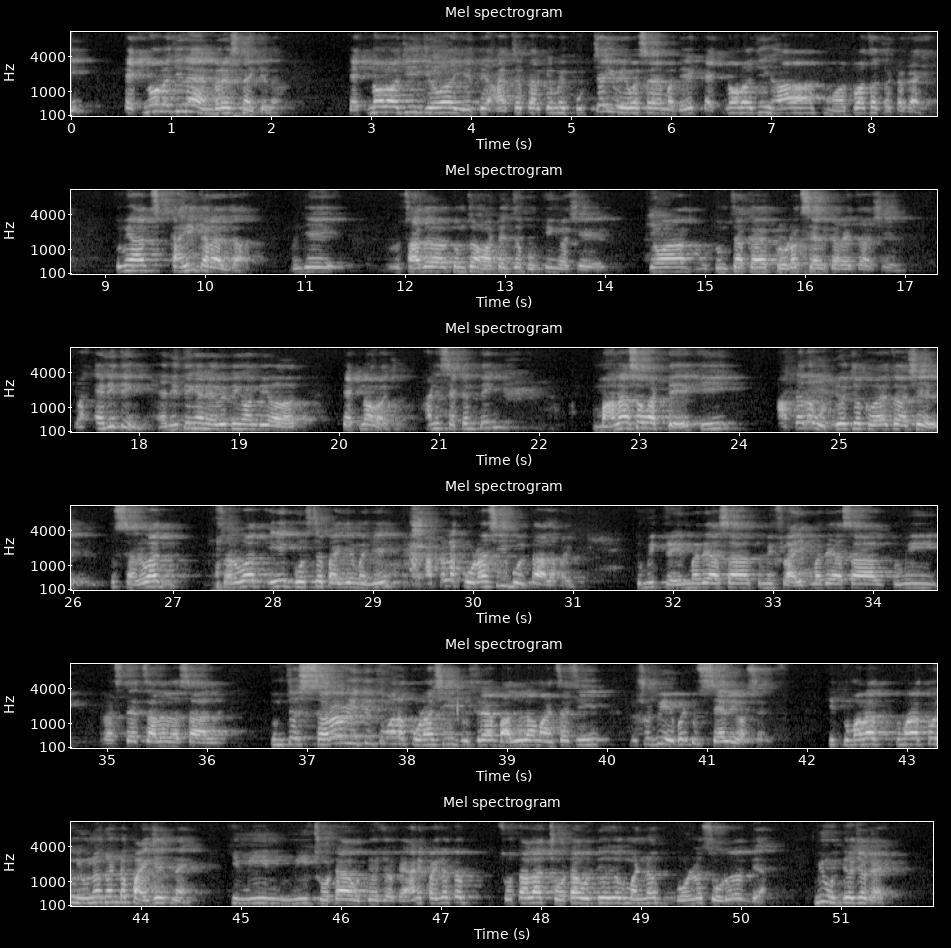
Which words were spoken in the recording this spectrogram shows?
टेक्नॉलॉजीला एम्ब्रेस नाही केला. टेक्नॉलॉजी जेव्हा येते आजच्या तारखेमध्ये कुठच्याही व्यवसायामध्ये टेक्नॉलॉजी हा एक महत्त्वाचा घटक आहे. तुम्ही आज काही करायला जा. म्हणजे साधं तुमचं हॉटेलचं बुकिंग असेल किंवा तुमचा काय प्रोडक्ट सेल करायचा असेल किंवा anything anything and everything on the earth technology आणि सेकंड थिंग मला असं वाटते की आपल्याला उद्योजक व्हायचं असेल तर सर्वात सर्वात एक गोष्ट पाहिजे म्हणजे आपल्याला कोणाशीही बोलता आलं पाहिजे. तुम्ही ट्रेनमध्ये असाल तुम्ही फ्लाईटमध्ये असाल तुम्ही रस्त्यात चालत असाल तुमचं सरळ इथे तुम्हाला कोणाशी दुसऱ्या बाजूला माणसाची you should be able to sell yourself की तुम्हाला तुम्हाला तो न्यूनगंड पाहिजेच नाही की मी मी छोटा उद्योजक आहे. आणि पहिलं तर स्वतःला छोटा उद्योजक म्हणणं बोलणं सोडूनच द्या. मी उद्योजक आहे.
